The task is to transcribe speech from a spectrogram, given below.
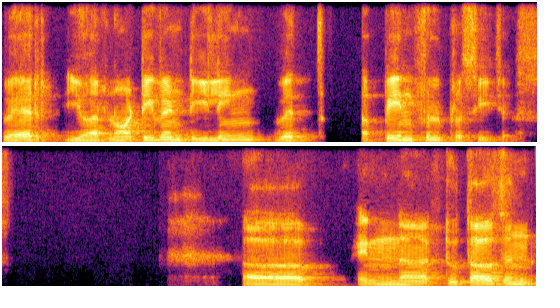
where you are not even dealing with a painful procedures. Uh, in uh, 2000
